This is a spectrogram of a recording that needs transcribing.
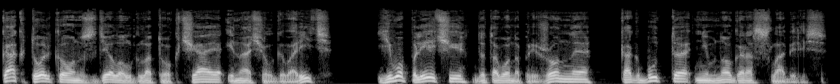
Как только он сделал глоток чая и начал говорить, его плечи, до того напряженные, как будто немного расслабились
